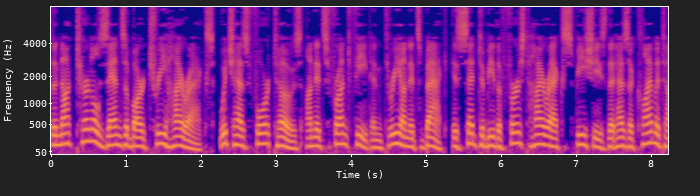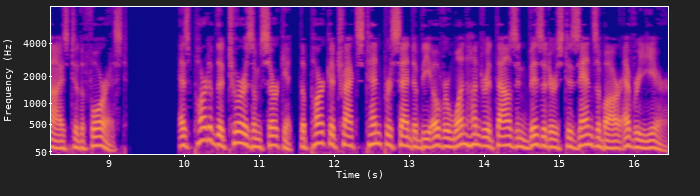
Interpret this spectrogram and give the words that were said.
The nocturnal Zanzibar tree hyrax, which has four toes on its front feet and three on its back, is said to be the first hyrax species that has acclimatized to the forest. As part of the tourism circuit, the park attracts 10% of the over 100,000 visitors to Zanzibar every year.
